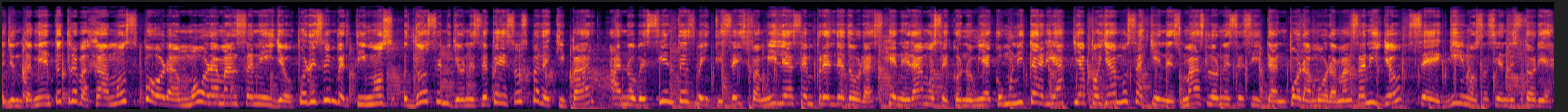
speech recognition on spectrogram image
Ayuntamiento trabajamos por amor a Manzanillo. Por eso invertimos 12 millones de pesos para equipar a 926 familias emprendedoras. Generamos economía comunitaria y apoyamos a quienes más lo necesitan. Por amor a Manzanillo, seguimos haciendo historia.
